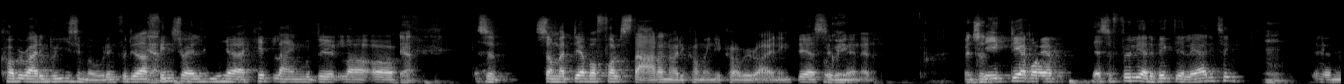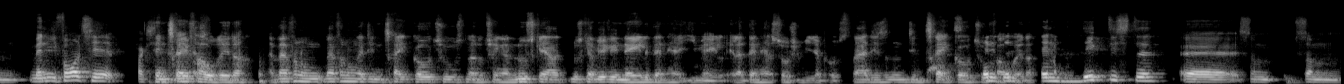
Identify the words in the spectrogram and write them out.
copywriting på easy mode, ikke? fordi der ja. findes jo alle de her headline-modeller, og ja. Altså, som er der, hvor folk starter, når de kommer ind i copywriting. Det er simpelthen, okay. at men så... det er ikke der, hvor jeg, ja, selvfølgelig er det vigtigt at lære de ting, mm. Øhm, men i forhold til for eksempel... Dine tre favoritter. Hvad for, nogle, hvad for nogle af dine tre go-tos, når du tænker, nu skal, jeg, nu skal jeg virkelig næle den her e-mail, eller den her social media post? Hvad er de sådan dine tre go-to favoritter? Den, den, den vigtigste, øh, som, som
